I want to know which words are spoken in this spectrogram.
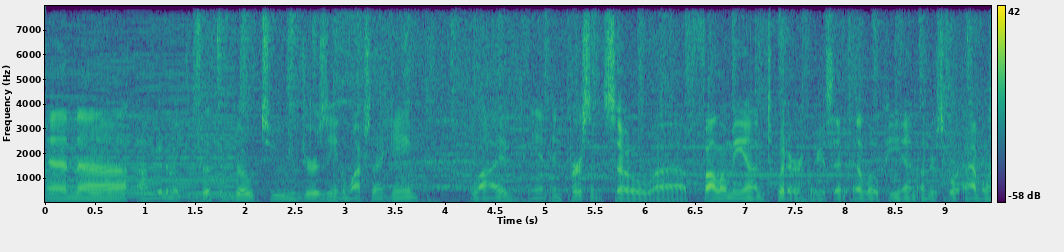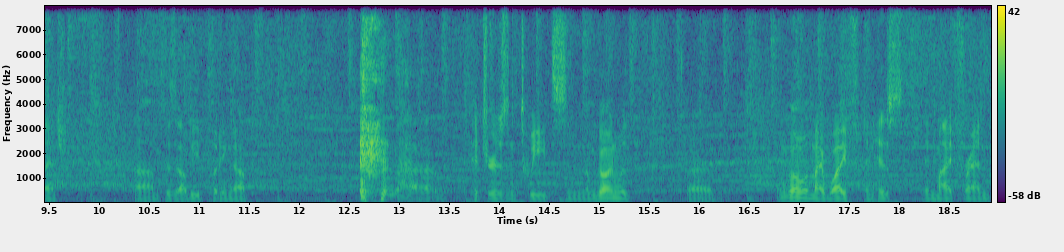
and uh, I'm going to make the trip and go to New Jersey and watch that game live and in person. So uh, follow me on Twitter, like I said, LOPN underscore Avalanche, because um, I'll be putting up pictures and tweets, and I'm going with uh, I'm going with my wife and his and my friend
